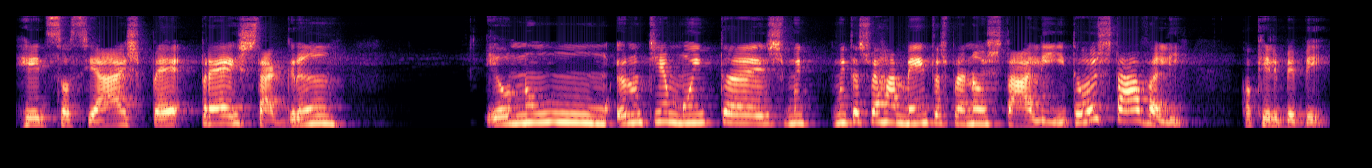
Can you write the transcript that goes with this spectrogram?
redes sociais, pré-Instagram, eu não, eu não tinha muitas, muitas ferramentas para não estar ali. Então eu estava ali com aquele bebê.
